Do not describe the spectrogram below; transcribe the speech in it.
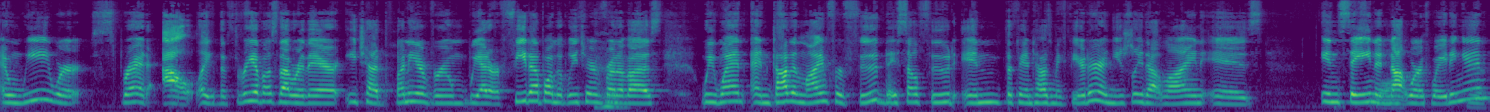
and we were spread out. Like the three of us that were there each had plenty of room. We had our feet up on the bleacher in front mm-hmm. of us. We went and got in line for food. They sell food in the Phantasmic Theater, and usually that line is insane and not worth waiting in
